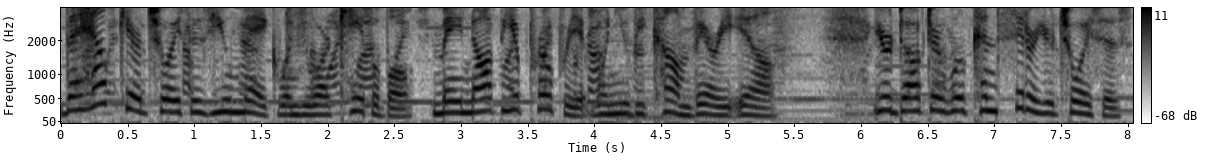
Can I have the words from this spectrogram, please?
The healthcare choices you make when you are capable may not be appropriate when you become very ill. Your doctor will consider your choices,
